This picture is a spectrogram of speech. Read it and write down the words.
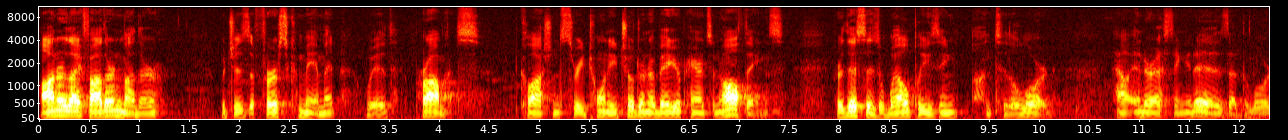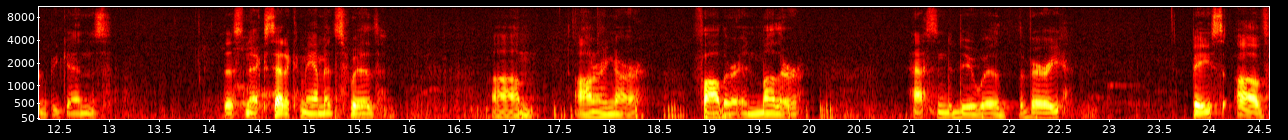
Honor thy father and mother, which is the first commandment with promise. Colossians 3:20 Children obey your parents in all things, for this is well pleasing unto the Lord how interesting it is that the Lord begins this next set of commandments with um, honoring our father and mother, having to do with the very base of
